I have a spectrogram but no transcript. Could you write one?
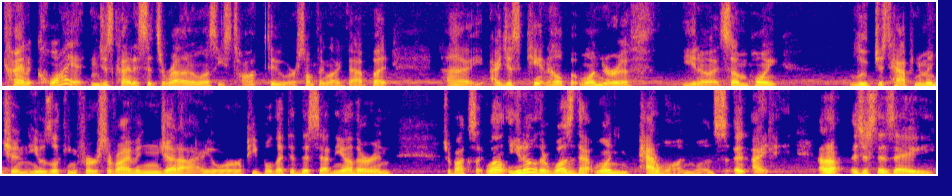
kind of quiet and just kind of sits around unless he's talked to or something like that. But uh, I just can't help but wonder if you know at some point Luke just happened to mention he was looking for surviving Jedi or people that did this, that, and the other, and Chewbacca's like, well, you know, there was that one Padawan once. And I, I don't know. It's just as a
